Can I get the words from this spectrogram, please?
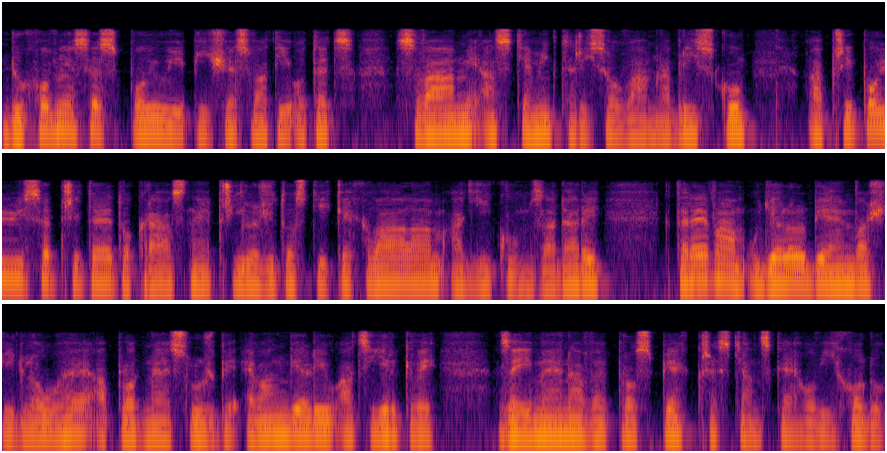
Duchovně se spojuji, píše svatý otec, s vámi a s těmi, kteří jsou vám na blízku a připojuji se při této krásné příležitosti ke chválám a díkům za dary, které vám udělil během vaší dlouhé a plodné služby evangeliu a církvy, zejména ve prospěch křesťanského východu.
